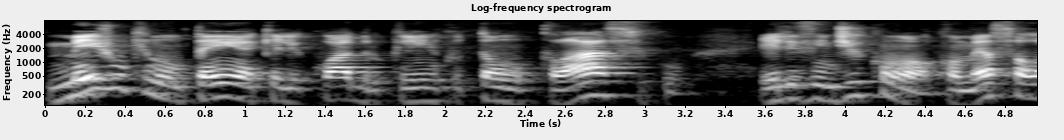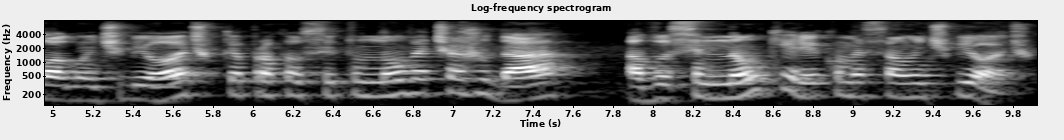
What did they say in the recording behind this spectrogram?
mesmo que não tenha aquele quadro clínico tão clássico, eles indicam, ó, começa logo o antibiótico, que a procalcito não vai te ajudar a você não querer começar o antibiótico.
